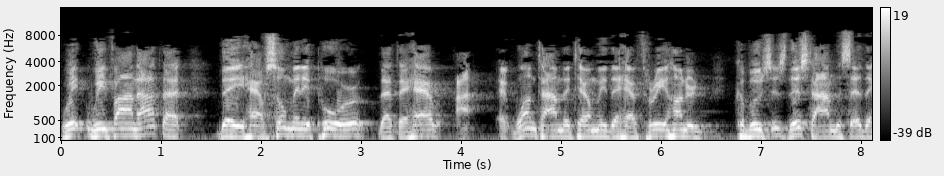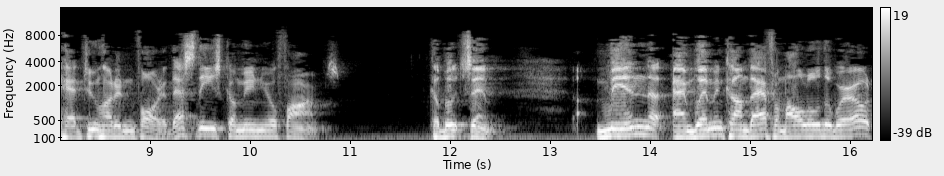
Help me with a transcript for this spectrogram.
We, we find out that they have so many poor that they have, at one time they tell me they have 300 kibbutzes. This time they said they had 240. That's these communal farms. Kibbutzim. Men and women come there from all over the world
